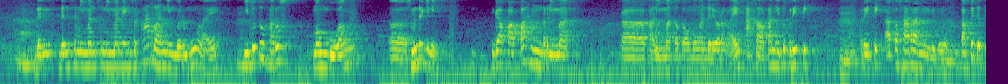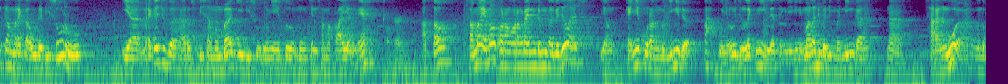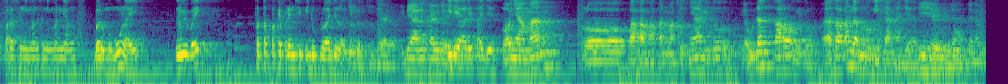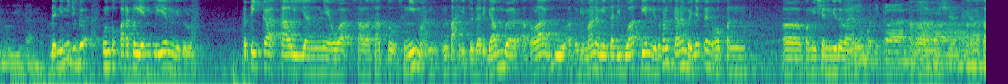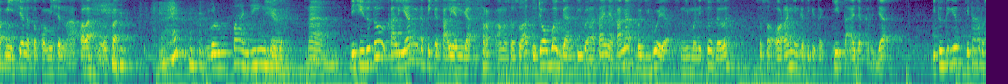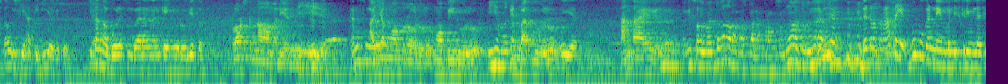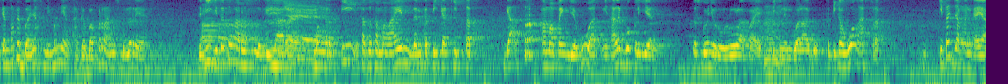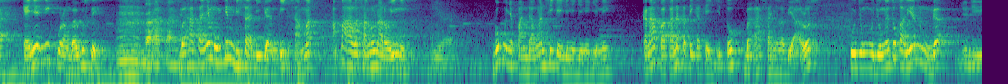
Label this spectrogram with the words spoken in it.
Dan dan seniman-seniman yang sekarang yang baru mulai itu tuh harus membuang eh, sebenarnya gini nggak apa-apa menerima ka- kalimat atau omongan dari orang lain asalkan itu kritik. Hmm. kritik atau saran gitu loh. Tapi ketika mereka udah disuruh ya mereka juga harus bisa membagi disuruhnya itu mungkin sama klien ya. Oke. Atau sama emang orang-orang random kagak jelas yang kayaknya kurang begini dah ah punya lu jelek nih lihat yang kayak gini. Malah dibanding-bandingkan. Nah saran gua untuk para seniman-seniman yang baru memulai lebih baik tetap pakai prinsip hidup lu aja lah gitu. Iya. idealis saya udah. Idealis aja. Lo nyaman lo paham akan maksudnya gitu ya udah taruh gitu. Asalkan nggak merugikan aja. Iya jangan jangan merugikan dan ini juga untuk para klien-klien gitu loh. Ketika kalian nyewa salah satu seniman entah itu dari gambar atau lagu atau gimana minta dibuatin gitu kan sekarang banyak tuh yang open uh, commission gitu kan. Iya, buat iklan Uh, submission, uh, ya. submission atau commission apalah lupa. Gue lupa anjing Iya. gitu. Nah di situ tuh kalian ketika kalian nggak serak sama sesuatu coba ganti bahasanya. Karena bagi gue ya seniman itu adalah seseorang yang ketika kita, kita ajak kerja itu kita, kita harus tahu isi hati dia gitu kita Iya. nggak boleh sembarangan kayak nyuruh gitu lo harus kenal sama dia dulu iya karena seniman ajak ngobrol dulu ngopi dulu Iya, maksudnya- sebat dulu iya santai gitu lagi seniman itu kan orang suka nongkrong semua sebenarnya Iya. Dan rata-rata ya, gue bukan yang mendiskriminasikan, tapi banyak seniman yang agak baperan sebenarnya. Jadi Ah. kita tuh harus lebih ke Hmm, arah iya, iya, iya. mengerti satu sama lain dan ketika kita gak serk sama apa yang dia buat, misalnya gue klien, terus gue nyuruh lu lah Fai Hmm. bikinin gue lagu ketika gue nggak serak kita jangan kayak kayaknya ini kurang bagus deh Hmm, bahasanya. bahasanya mungkin bisa diganti sama apa alasan lu naruh ini Iya. gue punya pandangan sih kayak gini gini gini kenapa karena ketika kayak gitu bahasanya lebih halus ujung-ujungnya tuh kalian nggak Jadi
